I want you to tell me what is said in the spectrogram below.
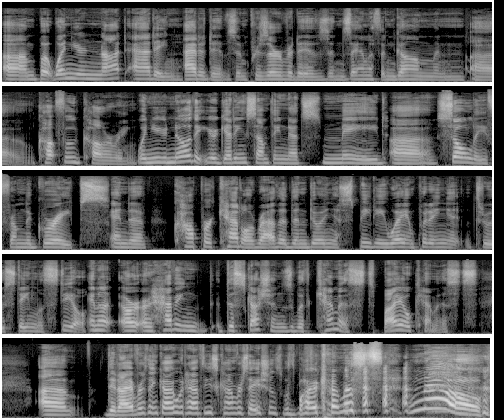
Um, but when you're not adding additives and preservatives and xanthan gum and uh, food coloring, when you know that you're getting something that's made uh, solely from the grapes and a copper kettle rather than doing a speedy way and putting it through stainless steel, and uh, are, are having discussions with chemists, biochemists. Um, did I ever think I would have these conversations with biochemists? no.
